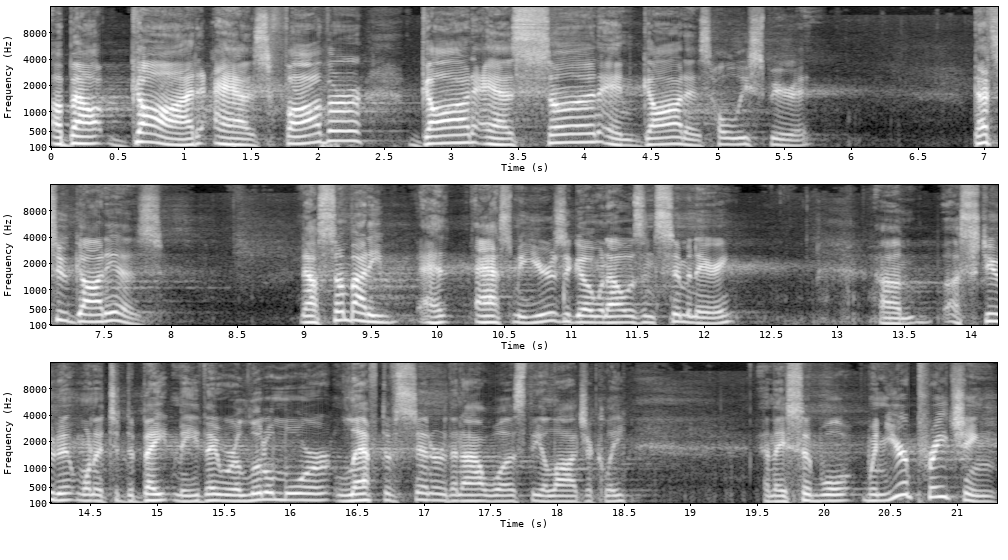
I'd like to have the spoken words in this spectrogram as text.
about God as Father, God as Son, and God as Holy Spirit. That's who God is. Now, somebody asked me years ago when I was in seminary, um, a student wanted to debate me. They were a little more left of center than I was theologically. And they said, Well, when you're preaching,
